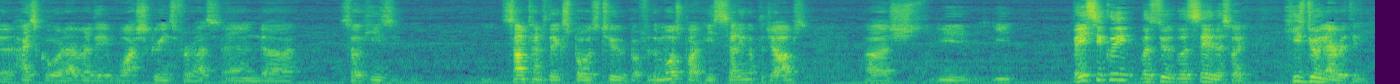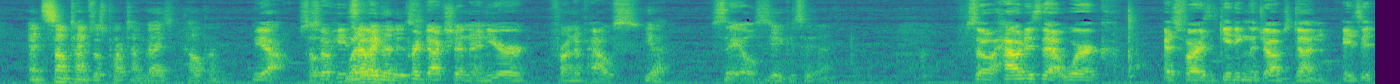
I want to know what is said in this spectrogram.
uh, high school or whatever. They wash screens for us, and uh, so he's sometimes they expose too. But for the most part, he's setting up the jobs. Uh, he, he, basically, let's do let's say it this way: he's doing everything, and sometimes those part-time guys help him. Yeah. So, So, he's whatever like that is. production, and you're front of house Yeah, sales. yeah, you could say that. So how does that work as far as getting the jobs done? Is it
